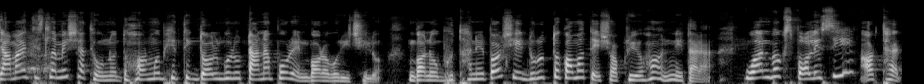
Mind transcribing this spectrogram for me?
জামায়াত ইসলামের সাথে অন্য ধর্মভিত্তিক দলগুলো টানা পড়েন বরাবরই ছিল। গণ অভ্যুত্থানের পর সেই দূরত্ব কমাতে সক্রিয় হন নেতারা। ওয়ান বক্স পলিসি অর্থাৎ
